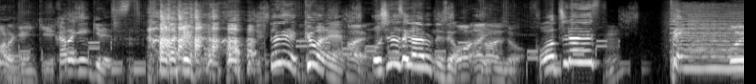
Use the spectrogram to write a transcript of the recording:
あら元気。から元気です。というわけで今日はね、はい。お知らせがあるんですよ。おはい。こちらです。ん？ペーン。おい。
